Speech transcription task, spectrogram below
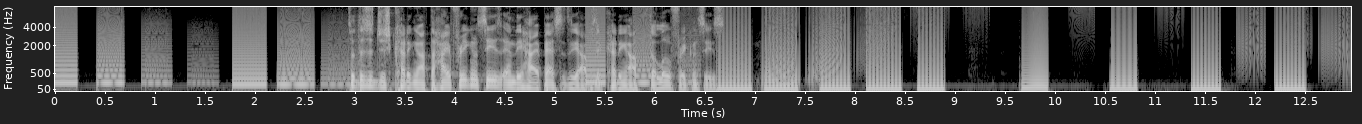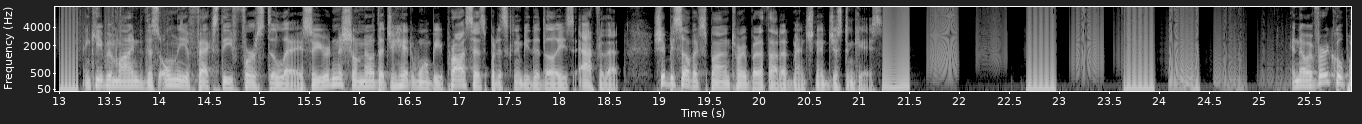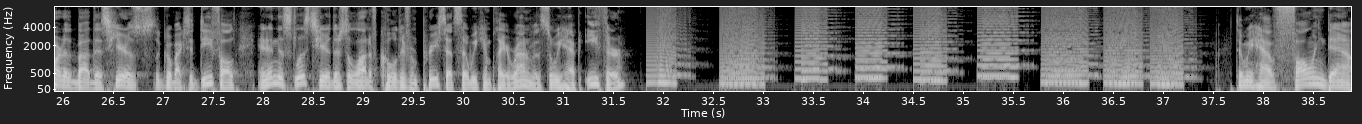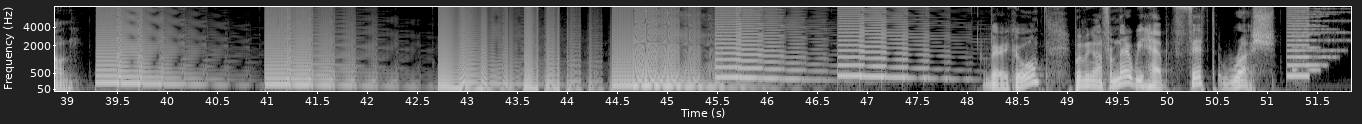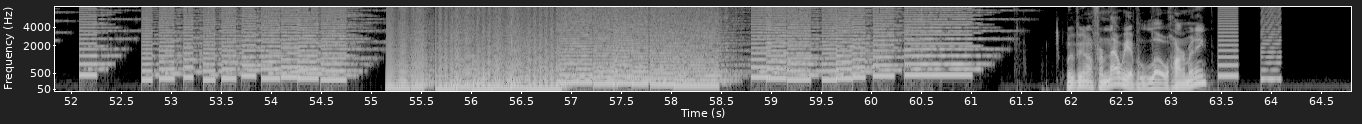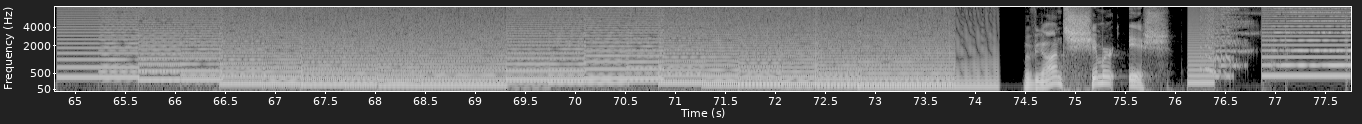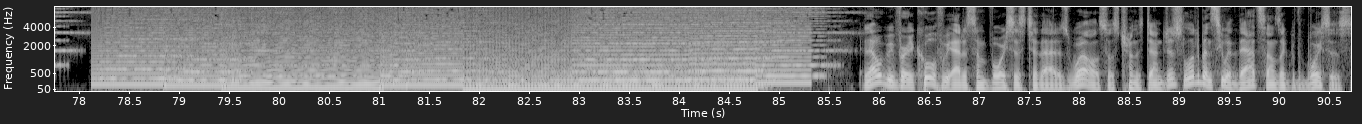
So this is just cutting off the high frequencies, and the high pass is the opposite, cutting off the low frequencies. And keep in mind, this only affects the first delay. So your initial note that you hit won't be processed, but it's going to be the delays after that. Should be self-explanatory, but I thought I'd mention it just in case. And now a very cool part about this here is go back to default, and in this list here, there's a lot of cool different presets that we can play around with. So we have Ether, Then we have Falling Down. Very cool. Moving on from there, we have Fifth Rush. Moving on from that, we have Low Harmony. Moving on, Shimmer Ish. And that would be very cool if we added some voices to that as well. So let's turn this down just a little bit and see what that sounds like with the voices.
